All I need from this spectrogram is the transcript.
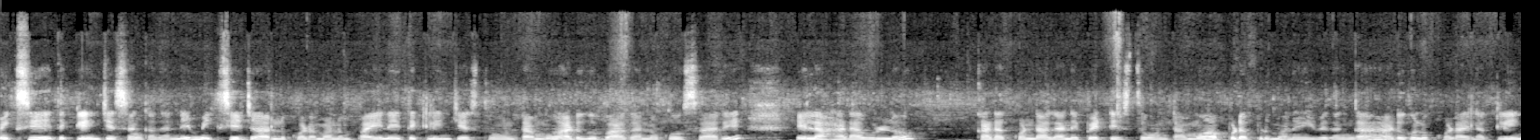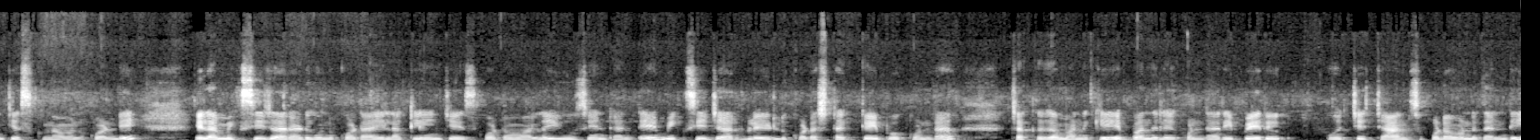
మిక్సీ అయితే క్లీన్ చేసాం కదండి. మిక్సీ జార్లు కూడా మనం పైన అయితే క్లీన్ చేస్తూ ఉంటాము. అడుగు బాగాను ఒక్కోసారి ఇలా హడావుల్లో కడగకుండా అలానే పెట్టేస్తూ ఉంటాము. అప్పుడప్పుడు మనం ఈ విధంగా అడుగును కూడా ఇలా క్లీన్ చేసుకున్నాం అనుకోండి. ఇలా మిక్సీ జార్ అడుగును కూడా ఇలా క్లీన్ చేసుకోవడం వల్ల యూస్ ఏంటంటే మిక్సీ జార్ బ్లేడ్లు కూడా స్టక్ అయిపోకుండా చక్కగా మనకి ఇబ్బంది లేకుండా రిపేర్ వచ్చే ఛాన్స్ కూడా ఉండదండి.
